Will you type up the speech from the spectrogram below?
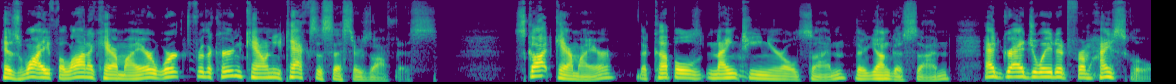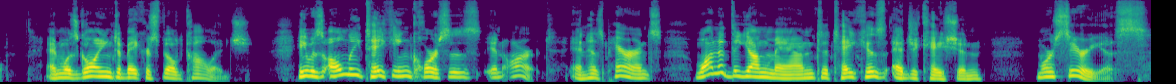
His wife, Alana Kammeyer, worked for the Kern County Tax Assessor's Office. Scott Kammeyer, the couple's 19 year old son, their youngest son, had graduated from high school and was going to Bakersfield College. He was only taking courses in art, and his parents wanted the young man to take his education more serious.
